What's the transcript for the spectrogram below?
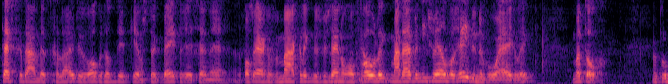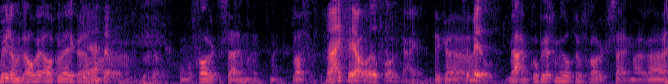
test gedaan met het geluid. We hopen dat het dit keer een stuk beter is. En eh, het was erg vermakelijk, dus we zijn nogal vrolijk. Maar daar hebben we niet zo heel veel redenen voor eigenlijk. Maar toch. We proberen het wel weer elke week, hè? Ja. maar, Wel. eh, om vrolijk te zijn, maar nee, lastig. Nou, ik vind jou wel heel vrolijk aan je. Ik, eh, Gemiddeld. Ja, ik probeer gemiddeld heel vrolijk te zijn, maar eh,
